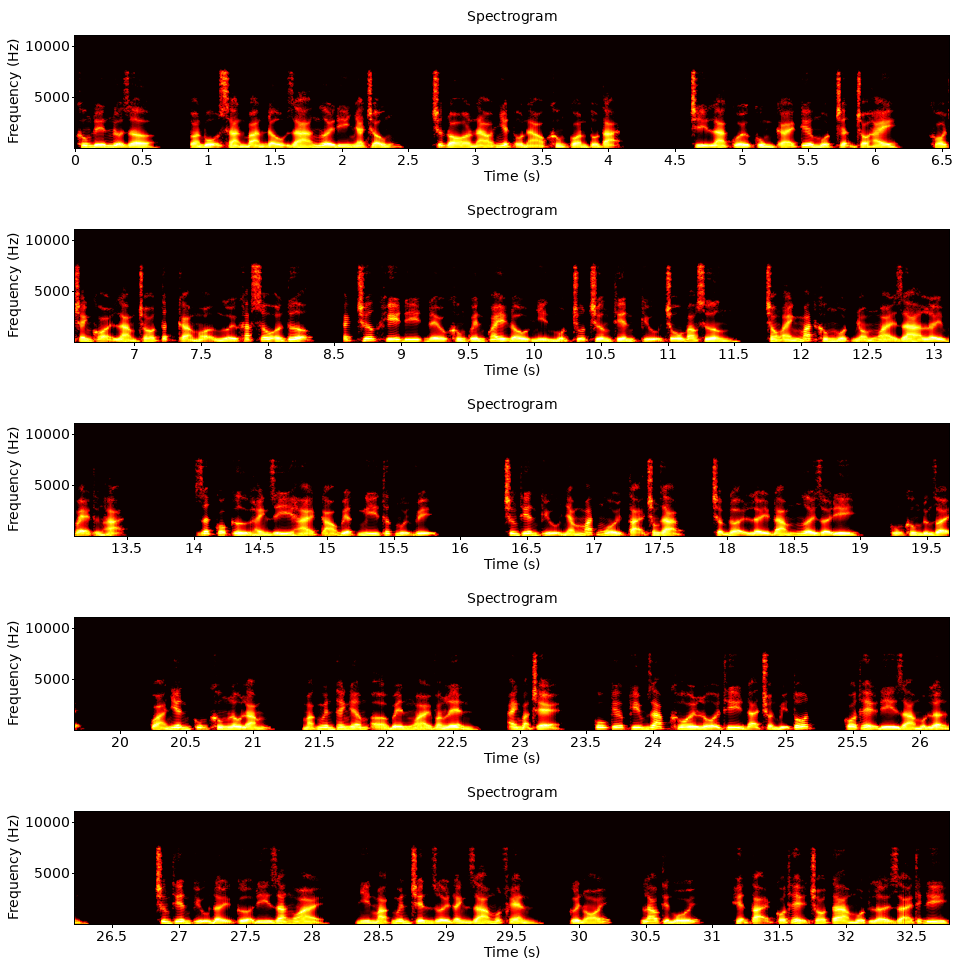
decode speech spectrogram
Không đến nửa giờ, toàn bộ sàn bán đấu giá người đi nhà trống, trước đó náo nhiệt ồn ào không còn tồn tại. Chỉ là cuối cùng cái kia một trận cho hay, khó tránh khỏi làm cho tất cả mọi người khắc sâu ấn tượng cách trước khi đi đều không quên quay đầu nhìn một chút trương thiên cựu chỗ bao xương, trong ánh mắt không một nhóm ngoài ra lấy vẻ thương hại. Rất có cử hành di hải cáo biệt nghi thức mùi vị. Trương thiên cựu nhắm mắt ngồi tại trong dạp, chậm đợi lấy đám người rời đi, cũng không đứng dậy. Quả nhiên cũng không lâu lắm, mạc nguyên thanh âm ở bên ngoài vang lên, anh bạn trẻ, cô kêu kim giáp khôi lỗi thi đã chuẩn bị tốt, có thể đi ra một lần. Trương thiên cựu đẩy cửa đi ra ngoài, nhìn mạc nguyên trên dưới đánh giá một phen, cười nói, lao tiền bối, hiện tại có thể cho ta một lời giải thích đi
